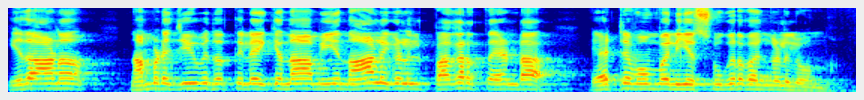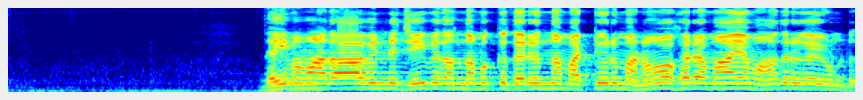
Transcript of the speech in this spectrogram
ഇതാണ് നമ്മുടെ ജീവിതത്തിലേക്ക് നാം ഈ നാളുകളിൽ പകർത്തേണ്ട ഏറ്റവും വലിയ സുഹൃതങ്ങളിലൊന്ന്. ദൈവമാതാവിന്റെ ജീവിതം നമുക്ക് തരുന്ന മറ്റൊരു മനോഹരമായ മാതൃകയുണ്ട്.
